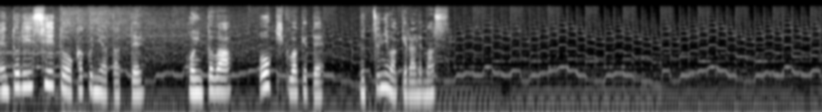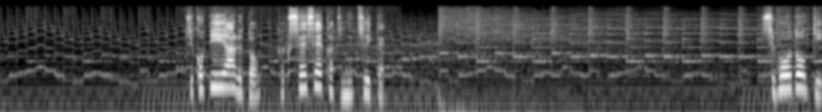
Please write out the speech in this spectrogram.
エントリーシートを書くにあたってポイントは大きく分けて6つに分けられます。自己 PR と学生生活について。志望動機。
